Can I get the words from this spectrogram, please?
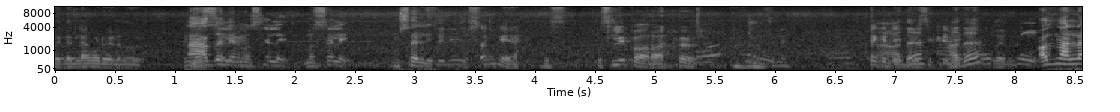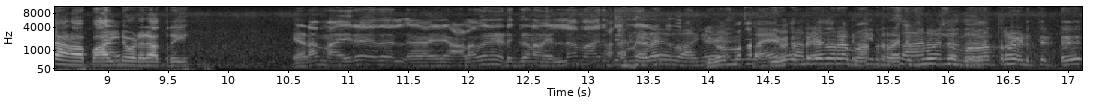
ഇതെല്ലാം കൂടി വരുന്നത്. അത്. നല്ലതാണോ പാലിന്റെ കൂടെ രാത്രി? എടാ മൈര അളവിന് എടുക്കണം. എല്ലാം മാത്രം എടുത്തിട്ട്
